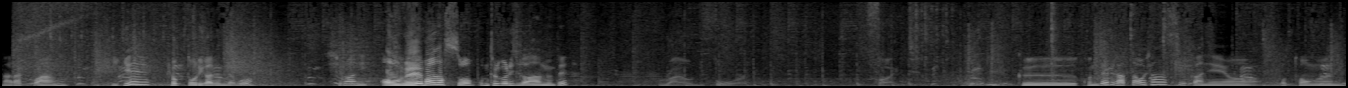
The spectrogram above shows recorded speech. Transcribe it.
나락꽝 이게 벽돌이가 된다고? 실화니? 어왜 맞았어? 꿈틀거리지도 않았는데? 그 군대를 갔다 오셨을 거 아니에요 보통은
